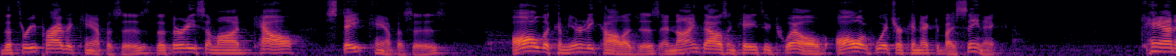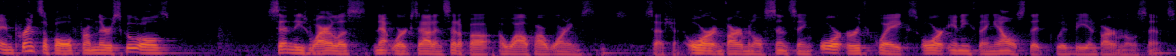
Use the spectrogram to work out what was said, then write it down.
the three private campuses, the 30 some odd Cal State campuses, all the community colleges, and 9,000 K through 12, all of which are connected by CENIC, can, in principle, from their schools, send these wireless networks out and set up a, a wildfire warning session, or environmental sensing, or earthquakes, or anything else that would be environmental sensed.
